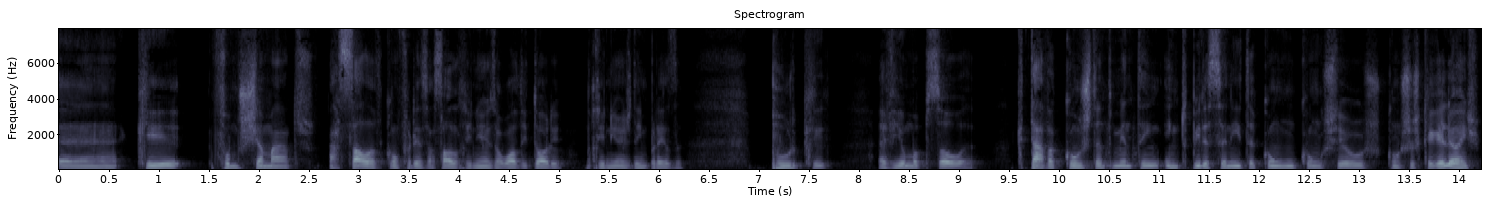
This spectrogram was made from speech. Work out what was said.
uh, que fomos chamados à sala de conferência, à sala de reuniões, ao auditório de reuniões da empresa, porque havia uma pessoa que estava constantemente a entupir a sanita com, com, os, seus, com os seus cagalhões.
